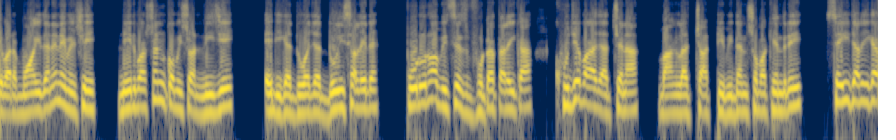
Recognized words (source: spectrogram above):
এবার ময়দানে নেমেছে নির্বাচন কমিশন নিজে। এদিকে দু হাজার দুই সালের পুরনো বিশেষ ভোটার তালিকা খুঁজে পাওয়া যাচ্ছে না। বাংলার চারটি বিধানসভা কেন্দ্রে সেই তালিকা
